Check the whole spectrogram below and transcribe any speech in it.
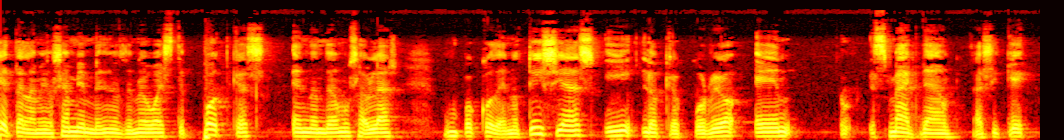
¿Qué tal amigos? Sean bienvenidos de nuevo a este podcast en donde vamos a hablar un poco de noticias y lo que ocurrió en SmackDown. Así que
